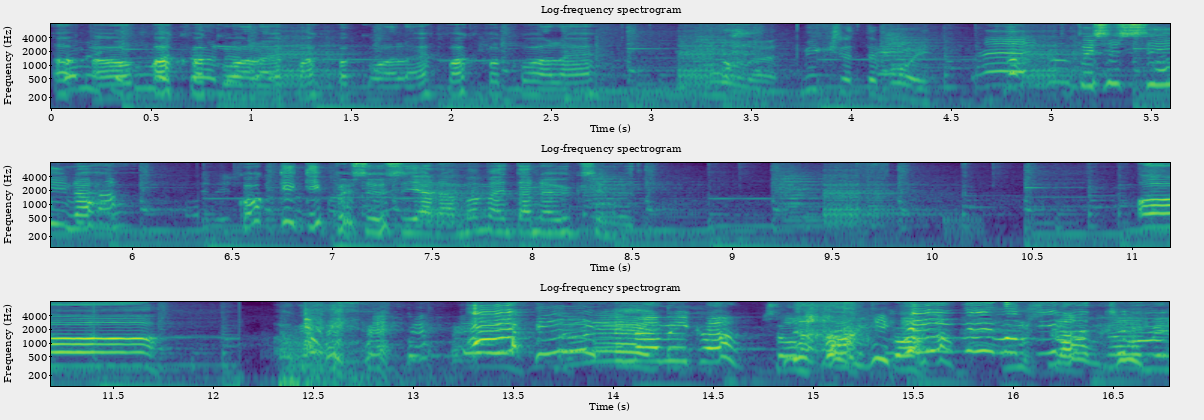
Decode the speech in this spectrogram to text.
Oh, pakpa kuolee, pakpa kuolee, pakpa kuolee. Miksi ette voi? Pysy siinä. Kokkikin pysyy siellä. Mä menen tänne yksin nyt. Oh! Okei. No niin, Namiko! Se on pakko! Usko, Nami!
